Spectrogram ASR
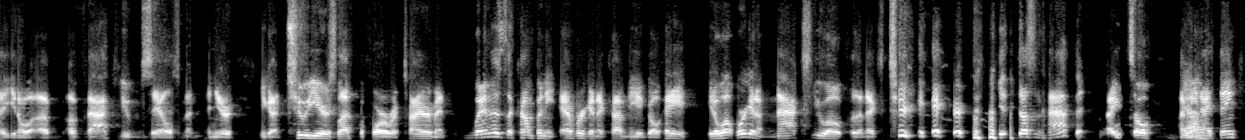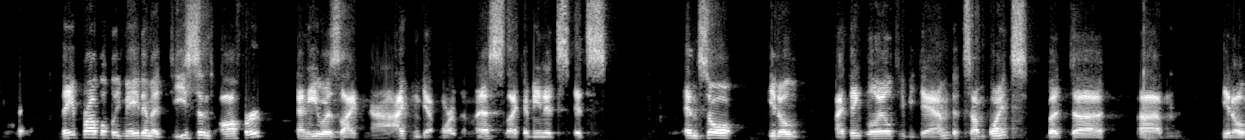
a you know a, a, vacuum salesman and you're you got two years left before retirement. When is the company ever going to come to you and go, hey, you know what, we're going to max you out for the next two years? it doesn't happen, right? So, I yeah. mean, I think they probably made him a decent offer, and he was like, nah, I can get more than this. Like, I mean, it's it's, and so you know I think loyalty be damned at some points, but uh, um, you know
